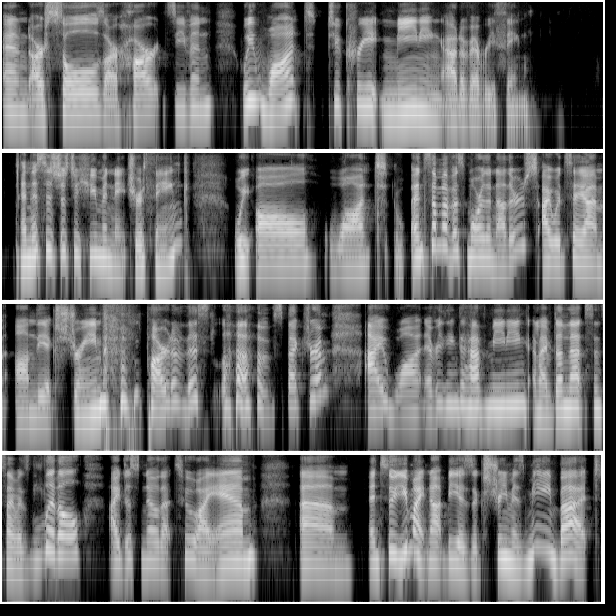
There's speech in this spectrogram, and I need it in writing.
and our souls, our hearts even, we want to create meaning out of everything. And this is just a human nature thing. We all want and some of us more than others. I would say I'm on the extreme part of this spectrum. I want everything to have meaning, and I've done that since I was little. I just know that's who I am. Um, and so you might not be as extreme as me, but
